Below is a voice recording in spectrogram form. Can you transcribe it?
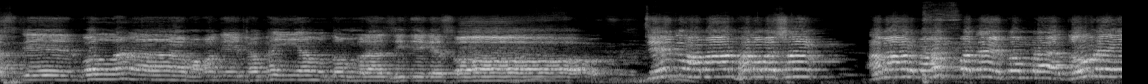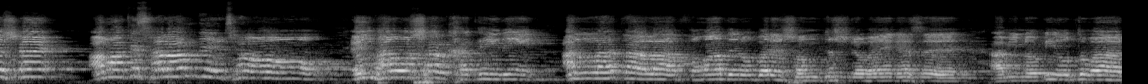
আজকে বললাম, আমাকে ঠকাইয়াও তোমরা জিতে গেছ। যেহেতু আমার ভালোবাসা, আমার মহব্বতে তোমরা দৌড়ে এসে আমাকে সালাম দিয়েছ, এই ভালোবাসার খাতিরে আল্লাহ তাআলা তোমাদের উপরে সন্তুষ্ট হয়ে গেছে। আমি নবী তোমার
